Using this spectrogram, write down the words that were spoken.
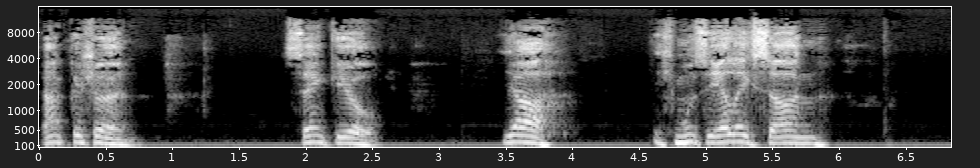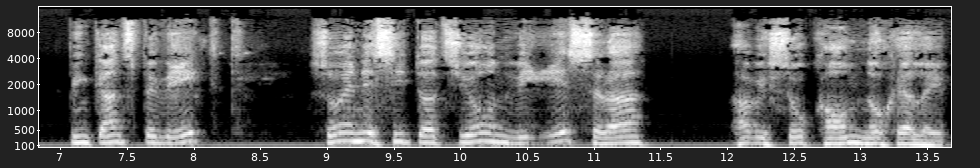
Dankeschön. Thank you. Ja, ich muss ehrlich sagen, bin ganz bewegt. So eine Situation wie Esra habe ich so kaum noch erlebt.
